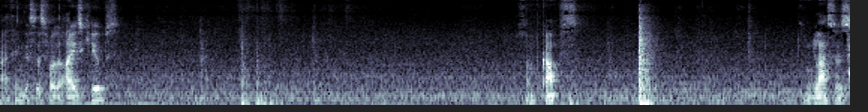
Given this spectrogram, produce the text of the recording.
I think this is for the ice cubes. Some cups. Some glasses.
